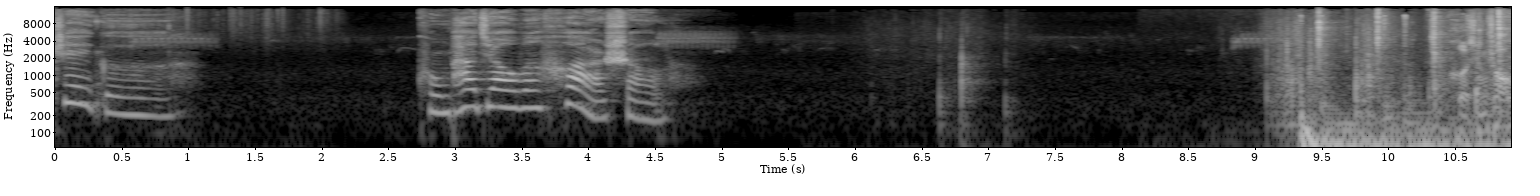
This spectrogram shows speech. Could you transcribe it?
这个恐怕就要问贺二少了。贺行舟，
